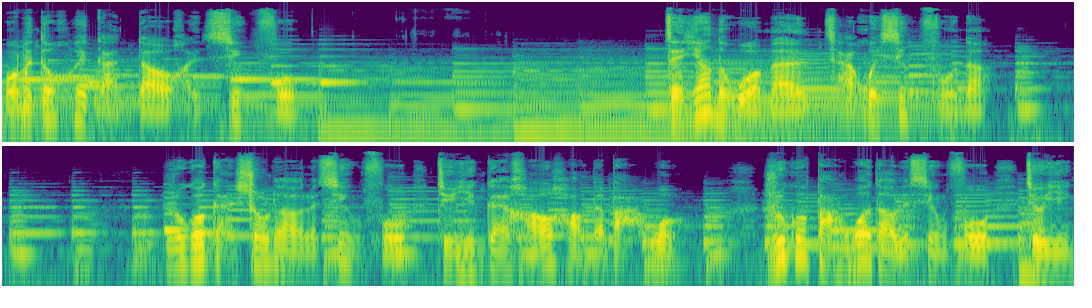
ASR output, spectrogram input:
我们都会感到很幸福。怎样的我们才会幸福呢？如果感受到了幸福，就应该好好的把握；如果把握到了幸福，就应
